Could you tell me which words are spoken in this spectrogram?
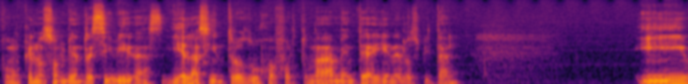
como que no son bien recibidas, y él las introdujo afortunadamente ahí en el hospital. Y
